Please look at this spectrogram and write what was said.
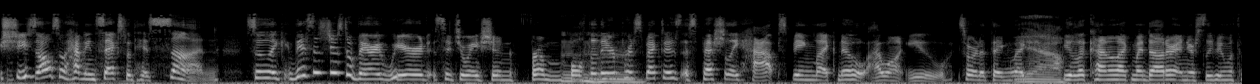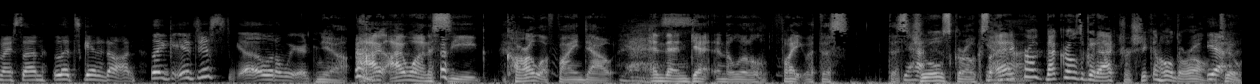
she's also having sex with his son. So like this is just a very weird situation from both of their Mm-hmm. perspectives, especially Haps being like, "No, I want you," sort of thing. Like, Yeah. you look kind of like my daughter, and you're sleeping with my son. Let's get it on. Like it's just a little weird. Yeah, I, I want to see Carla find out and then get in a little fight with this this Yeah. Jules girl because Yeah. that, girl, that girl's a good actress. She can hold her own Yeah. too.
